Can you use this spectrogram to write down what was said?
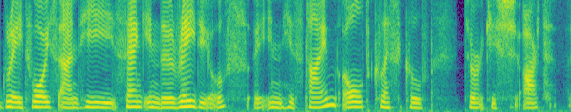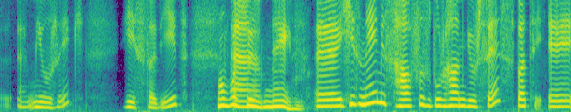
great voice and he sang in the radios uh, in his time, old classical Turkish art uh, music. He studied. What was his Um, name? Uh, his name is Hafız Burhan Gürses, but uh,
